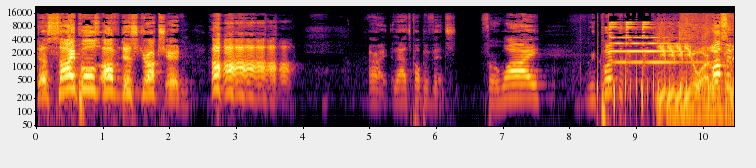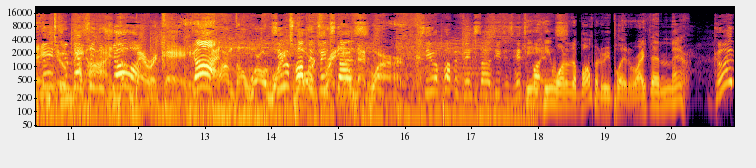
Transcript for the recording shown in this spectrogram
disciples of destruction. Ha ha ha ha ha. All right, and that's Puppet Vince for why we put the. You, you, you are Puppet listening Vince, to you're messing the Behind show the up. Barricade God. on the See Worldwide what Puppet Sports Vince Radio does? Network. See what Puppet Vince does? He just hits he buttons. he wanted a bumper to be played right then and there. Good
